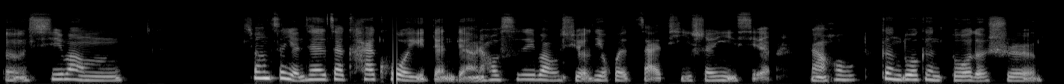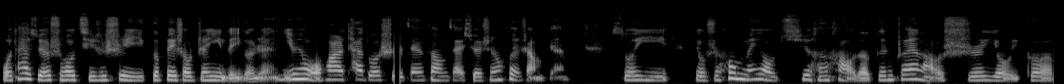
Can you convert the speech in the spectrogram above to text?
嗯，希望希望自己眼界再开阔一点点，然后希望学历会再提升一些。然后更多更多的是，我大学的时候其实是一个备受争议的一个人，因为我花了太多时间放在学生会上边。所以有时候没有去很好的跟专业老师有一个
